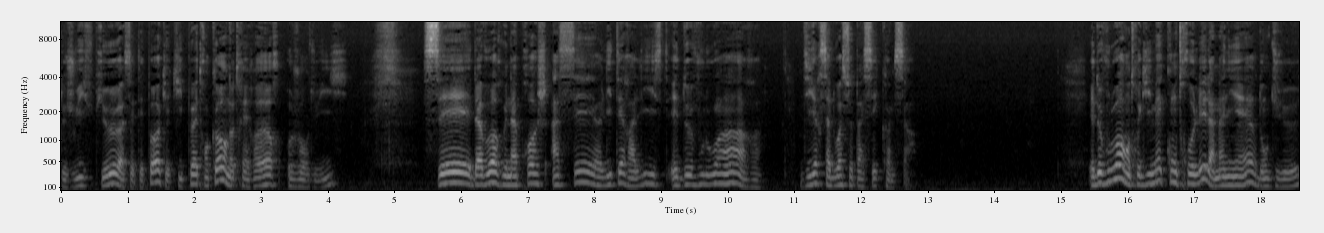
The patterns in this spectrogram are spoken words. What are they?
de juifs pieux à cette époque, et qui peut être encore notre erreur aujourd'hui, c'est d'avoir une approche assez littéraliste et de vouloir dire ça doit se passer comme ça. Et de vouloir, entre guillemets, contrôler la manière dont Dieu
